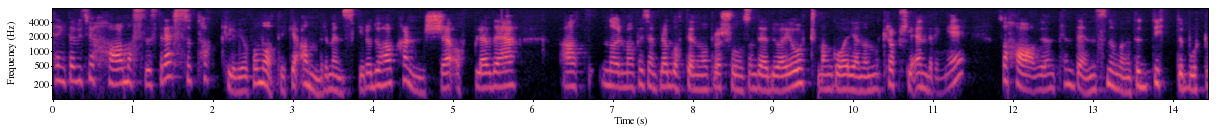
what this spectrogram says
tenk deg hvis vi har masse stress, så takler vi jo på en måte ikke andre mennesker. Og du har kanskje opplevd det at når man f.eks. har gått gjennom operasjon som det du har gjort, man går gjennom kroppslige endringer, så har vi jo en tendens noen ganger til å dytte bort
